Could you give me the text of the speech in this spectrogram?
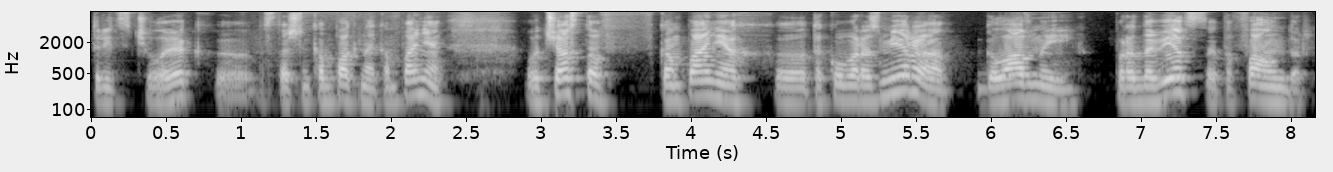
30 человек, э, достаточно компактная компания. Вот часто в компаниях э, такого размера главный продавец – это фаундер.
